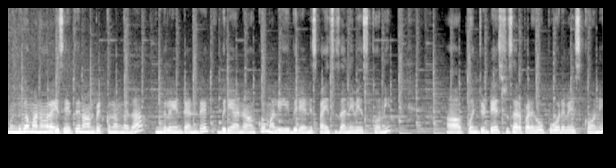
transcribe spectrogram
ముందుగా మనం రైస్ అయితే నానబెట్టుకున్నాం కదా. ఇందులో ఏంటంటే బిర్యానీ ఆకు మళ్ళీ బిర్యానీ స్పైసెస్ అన్నీ వేసుకొని కొంచెం టేస్ట్ సరిపడగా ఉప్పు కూడా వేసుకొని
